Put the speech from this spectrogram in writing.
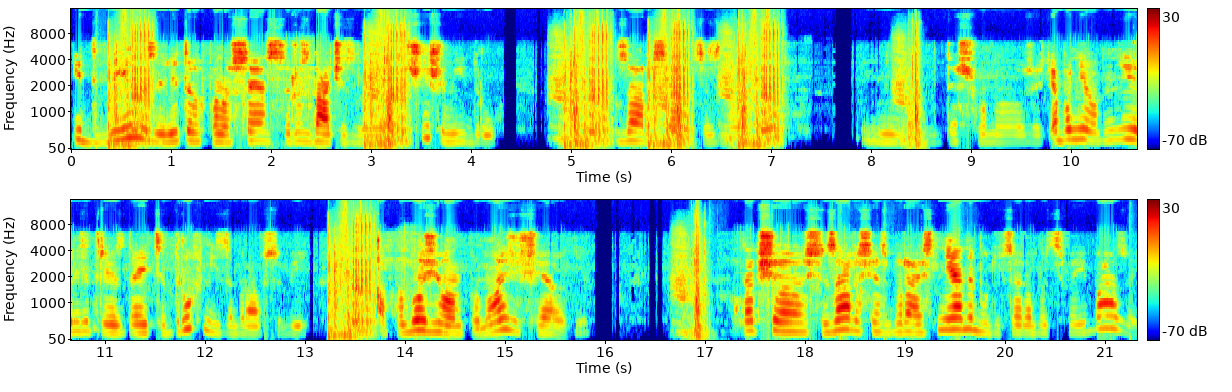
І дві незалітових паноше з роздачі з ними, точніше мій друг. Зараз я це знайду. Де ж воно лежить? Або ні, одні літри, здається, друг мій забрав собі. А по ножі он, по ножі ще одні. Так що зараз я збираюсь. Ні, я не буду це робити своєю базою.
